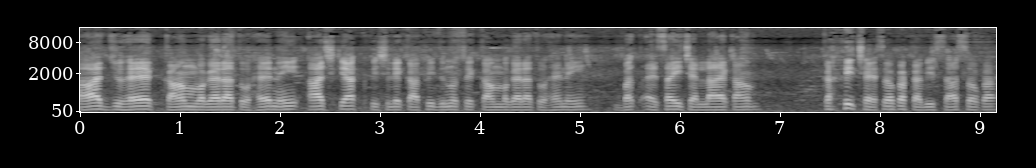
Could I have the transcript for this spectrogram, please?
आज जो है काम वगैरह तो है नहीं। आज क्या पिछले काफ़ी दिनों से काम वगैरह तो है नहीं। बस ऐसा ही चल रहा है काम। कभी छः सौ का कभी सात सौ का।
